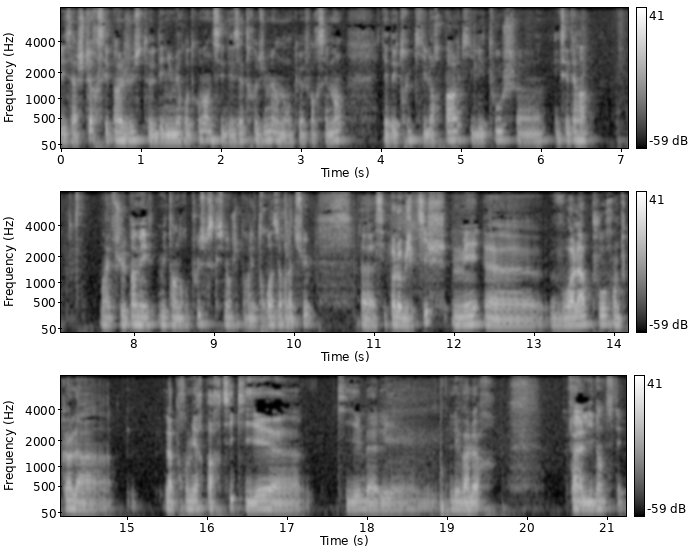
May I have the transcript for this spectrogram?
les acheteurs, c'est pas juste des numéros de commande, c'est des êtres humains. Donc euh, forcément, il y a des trucs qui leur parlent, qui les touchent, euh, etc. Bref, je vais pas m'étendre plus parce que sinon j'ai parlé trois heures là-dessus. C'est pas l'objectif, mais voilà pour en tout cas la, la première partie qui est, qui est ben, les, les valeurs, enfin l'identité.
